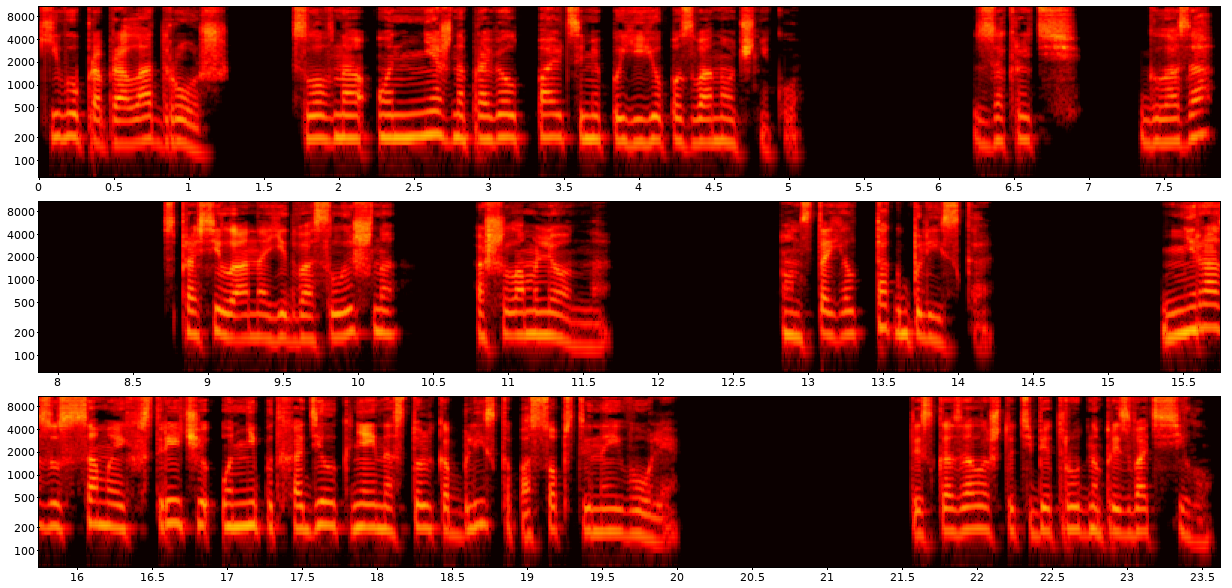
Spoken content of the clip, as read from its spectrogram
Киву пробрала дрожь, словно он нежно провел пальцами по ее позвоночнику. «Закрыть глаза?» — спросила она едва слышно, ошеломленно. Он стоял так близко. Ни разу с самой их встречи он не подходил к ней настолько близко по собственной воле. «Ты сказала, что тебе трудно призвать силу.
